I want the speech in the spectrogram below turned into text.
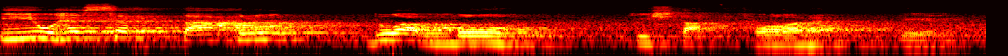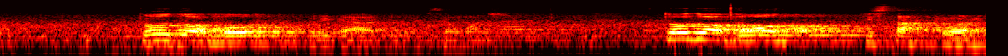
e o receptáculo do amor que está fora dele. Todo amor, obrigado, São Anjo. Todo amor que está fora.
